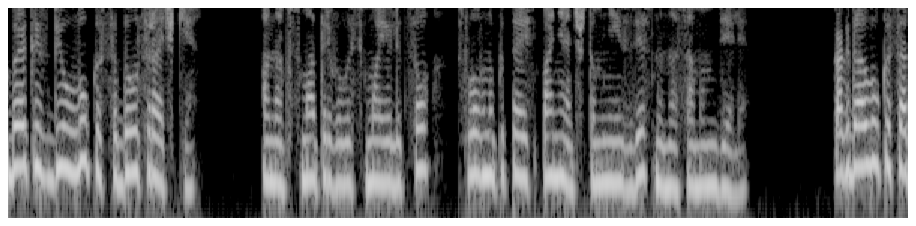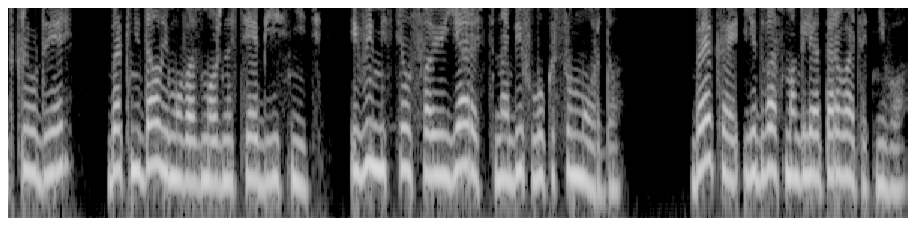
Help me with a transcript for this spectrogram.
Бэк избил Лукаса до усрачки. Она всматривалась в мое лицо, словно пытаясь понять, что мне известно на самом деле. Когда Лукас открыл дверь, Бэк не дал ему возможности объяснить и выместил свою ярость, набив Лукасу морду. Бека едва смогли оторвать от него.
